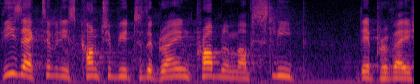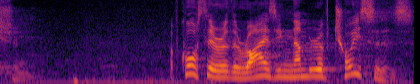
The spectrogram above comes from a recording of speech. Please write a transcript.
these activities contribute to the growing problem of sleep deprivation. Of course, there are the rising number of choices.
